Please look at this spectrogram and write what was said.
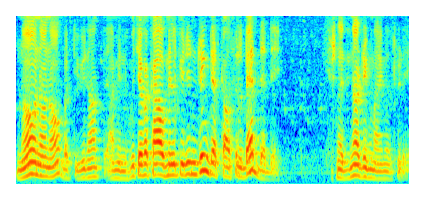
No, no, no, but you not, I mean, whichever cow milk you didn't drink, that cow feel bad that day. Krishna did not drink my milk today.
